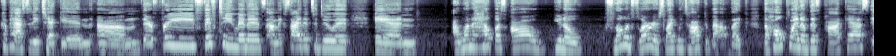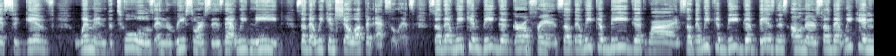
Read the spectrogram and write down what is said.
capacity check-in um, they're free 15 minutes i'm excited to do it and i want to help us all you know flow and flourish like we talked about. Like the whole point of this podcast is to give women the tools and the resources that we need so that we can show up in excellence so that we can be good girlfriends so that we could be good wives so that we could be good business owners so that we can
